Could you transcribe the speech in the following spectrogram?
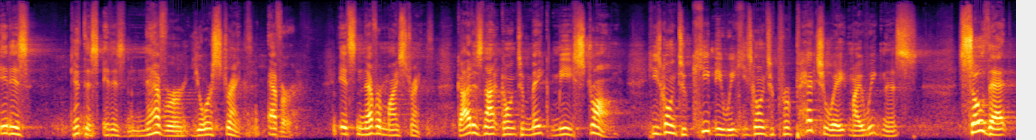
It is, get this, it is never your strength, ever. It's never my strength. God is not going to make me strong. He's going to keep me weak. He's going to perpetuate my weakness so that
